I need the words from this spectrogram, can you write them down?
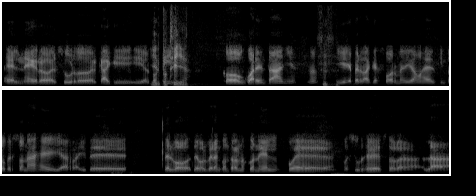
el negro, el zurdo, el kaki y el Y el con 40 años, ¿no? Y es verdad que Forme, digamos, es el quinto personaje y a raíz de, del de volver a encontrarnos con él, pues, pues surge eso, la, la,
